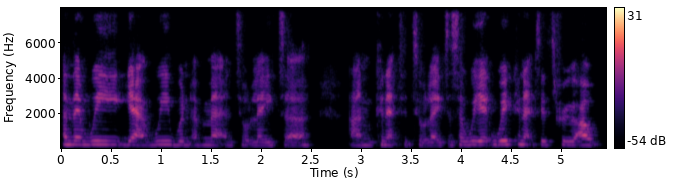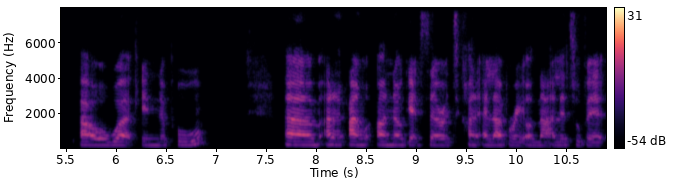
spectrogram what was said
And then we, yeah, we wouldn't have met until later and connected till later. So we we're connected through our our work in Nepal, um, and, and and I'll get Sara to kind of elaborate on that a little bit.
